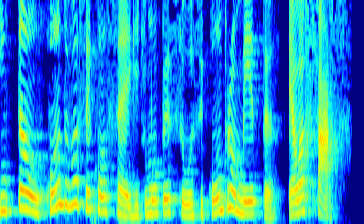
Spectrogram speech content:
Então, quando você consegue que uma pessoa se comprometa, ela faz.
